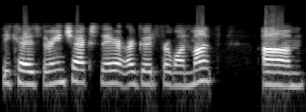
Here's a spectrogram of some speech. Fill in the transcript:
because the rain checks there are good for one month. Um,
